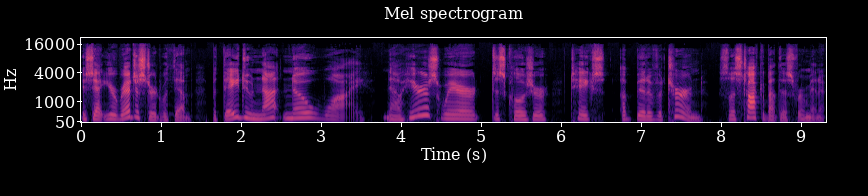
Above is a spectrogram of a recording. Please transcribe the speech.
is that you're registered with them, but they do not know why. Now, here's where disclosure takes a bit of a turn so let's talk about this for a minute.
